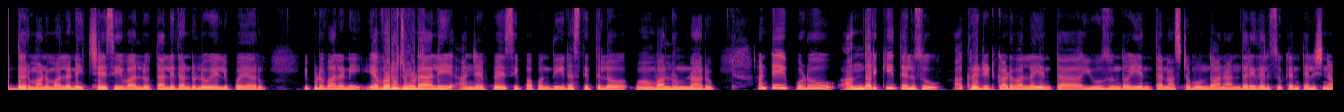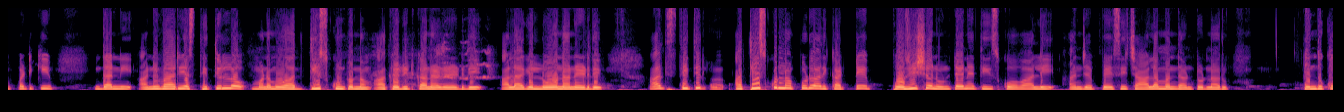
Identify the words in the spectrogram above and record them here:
ఇద్దరు మనమల్లని ఇచ్చేసి వాళ్ళు తల్లిదండ్రులు వెళ్ళిపోయారు. ఇప్పుడు వాళ్ళని ఎవరు చూడాలి అని చెప్పేసి పాపం దీన స్థితిలో వాళ్ళు ఉన్నారు అంటే ఇప్పుడు అందరికీ తెలుసు ఆ క్రెడిట్ కార్డు వల్ల ఎంత యూజ్ ఉందో ఎంత నష్టం ఉందో అని అందరికీ తెలుసు. కానీ తెలిసినప్పటికీ దాన్ని అనివార్య స్థితిలో మనము అది తీసుకుంటున్నాం. ఆ క్రెడిట్ కార్డ్ అనేది అలాగే లోన్ అనేది. అది స్థితి అది తీసుకున్నప్పుడు అది కట్టే పొజిషన్ ఉంటేనే తీసుకోవాలి అని చెప్పేసి చాలామంది అంటున్నారు. ఎందుకు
